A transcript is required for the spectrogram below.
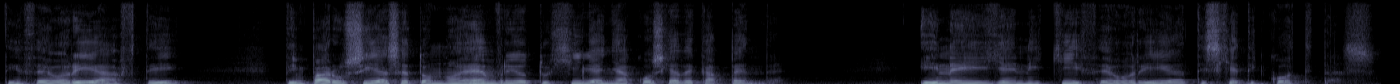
Την θεωρία αυτή την παρουσίασε τον Νοέμβριο του 1915 είναι η γενική θεωρία της σχετικότητας.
